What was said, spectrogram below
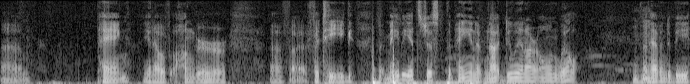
um, pang, you know, of hunger or of uh, fatigue, but maybe it's just the pain of not doing our own will, Mm-hmm. of having to be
